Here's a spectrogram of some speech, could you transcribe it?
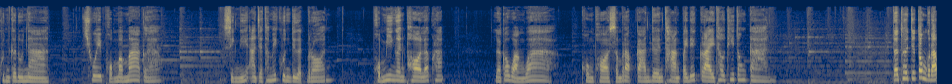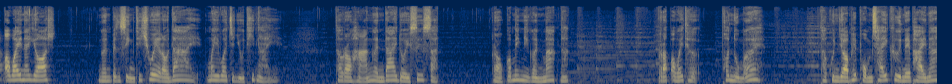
คุณกรุณา ช่วยผมมามากแล้ว สิ่งนี้อาจจะทำให้คุณเดือดร้อน ผมมีเงินพอแล้วครับ แล้วก็หวังว่าคงพอสำหรับการเดินทางไปได้ไกลเท่าที่ต้องการ แต่เธอจะต้องรับเอาไว้นะยอช เงินเป็นสิ่งที่ช่วยเราได้ไม่ว่าจะอยู่ที่ไหน ถ้าเราหาเงินได้โดยซื่อสัตย์เราก็ไม่มีเงินมากนัก รับเอาไว้เถอะพ่อหนุ่มเอ้ย ถ้าคุณยอมให้ผมใช้คืนในภายหน้า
